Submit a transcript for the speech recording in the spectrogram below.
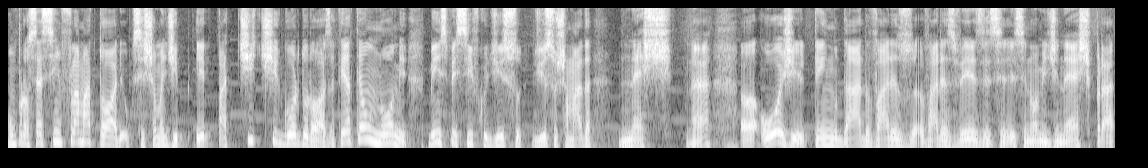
um processo inflamatório, que se chama de hepatite gordurosa. Tem até um nome bem específico disso, disso chamada NASH. Né? Uh, hoje tem mudado várias, várias vezes esse nome de NASH para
